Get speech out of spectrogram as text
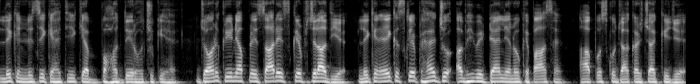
लेकिन लिजी कहती है कि अब बहुत देर हो चुकी है। जॉन क्री ने अपने सारे स्क्रिप्ट जला दिए, लेकिन एक स्क्रिप्ट है जो अभी भी डैन लियानो के पास है। आप उसको जाकर चेक कीजिए।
